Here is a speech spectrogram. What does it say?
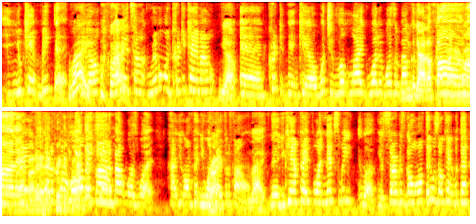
you can't beat that Mm-hmm. Right. you know how many times remember when cricket came out Yep. and cricket didn't care what you looked like what it was about You got a phone, honey. you got that a cricket phone. All they cared about was what? How you gonna pay? You want Right. to pay for the phone, Right. Then you can't pay for it next week. Look, your service go off. They was okay with that.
